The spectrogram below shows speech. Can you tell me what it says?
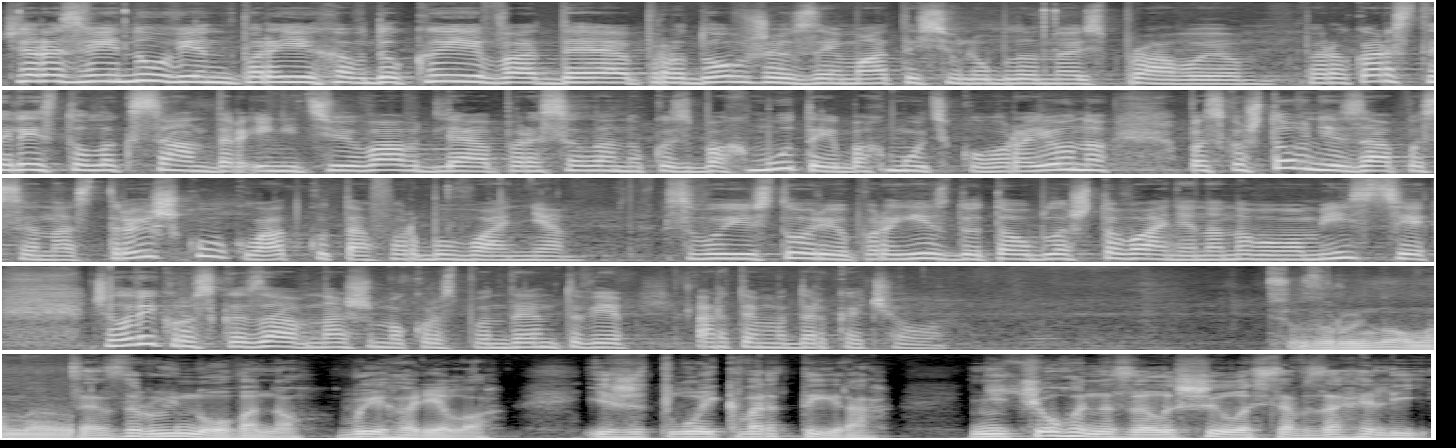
Через війну він переїхав до Києва, де продовжує займатися улюбленою справою. Перукар-стиліст Олександр ініціював для переселенок із Бахмута і Бахмутського району безкоштовні записи на стрижку, укладку та фарбування. Свою історію переїзду та облаштування на новому місці чоловік розказав нашому кореспондентові Артему Деркачову. Все зруйновано. Це зруйновано, вигоріло. І житло, і квартира. Нічого не залишилося взагалі.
